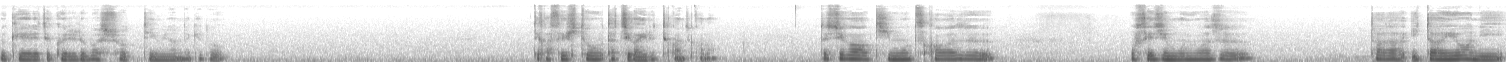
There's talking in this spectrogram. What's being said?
受け入れてくれる場所っていう意味なんだけどてかそういう人たちがいるって感じかな。私が気も使わずお世辞も言わずただいたいように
